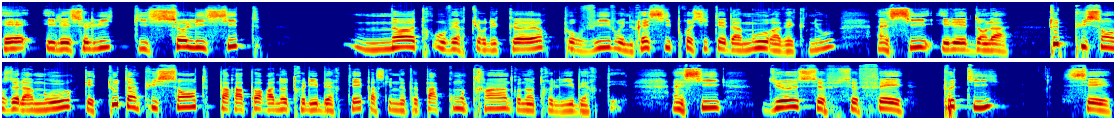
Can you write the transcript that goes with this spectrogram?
et il est celui qui sollicite notre ouverture du cœur pour vivre une réciprocité d'amour avec nous. Ainsi, il est dans la toute puissance de l'amour qui est toute impuissante par rapport à notre liberté parce qu'il ne peut pas contraindre notre liberté. Ainsi, Dieu se, fait petit, c'est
